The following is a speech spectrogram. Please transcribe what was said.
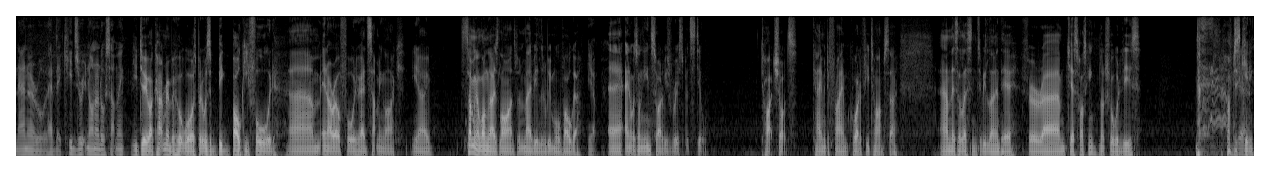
nana or have their kids written on it or something. You do. I can't remember who it was, but it was a big, bulky forward, um, NRL forward who had something like, you know, something along those lines, but maybe a little bit more vulgar. Yep. Uh, and it was on the inside of his wrist, but still tight shots came into frame quite a few times. So um, there's a lesson to be learned there for um, Jess Hosking. Not sure what it is. I'm just Yeah. kidding.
